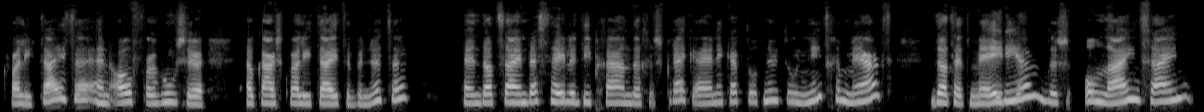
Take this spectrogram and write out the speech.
kwaliteiten en over hoe ze elkaars kwaliteiten benutten. En dat zijn best hele diepgaande gesprekken. En ik heb tot nu toe niet gemerkt dat het medium, dus online zijn,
